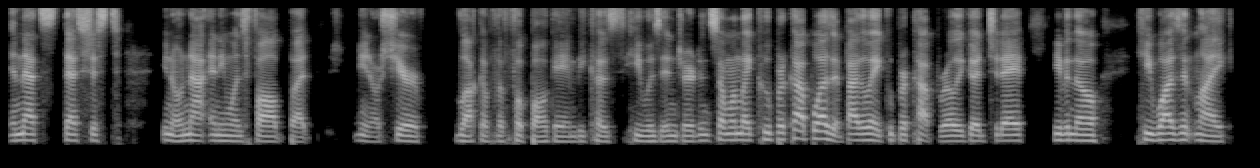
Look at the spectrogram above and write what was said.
And that's that's just, you know, not anyone's fault, but you know, sheer luck of the football game because he was injured and someone like Cooper Kupp was it. By the way, Cooper Kupp really good today, even though he wasn't like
